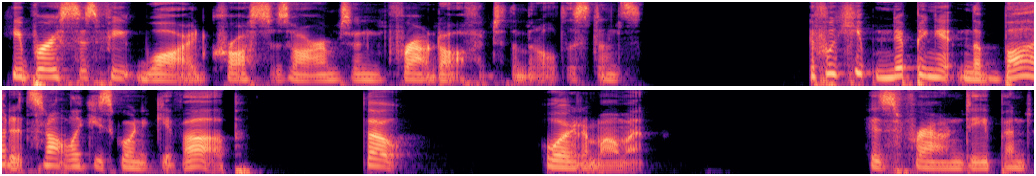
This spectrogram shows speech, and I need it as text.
He braced his feet wide, crossed his arms, and frowned off into the middle distance. If we keep nipping it in the bud, it's not like he's going to give up. Though, wait a moment. His frown deepened.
